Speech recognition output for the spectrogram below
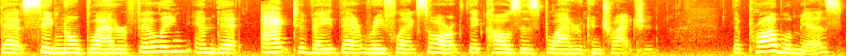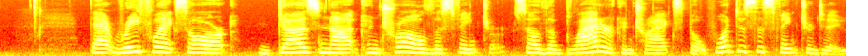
that signal bladder filling and that activate that reflex arc that causes bladder contraction. The problem is that reflex arc does not control the sphincter. So the bladder contracts, but what does the sphincter do?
